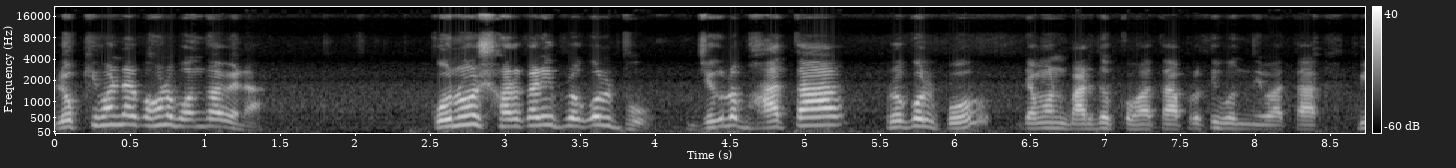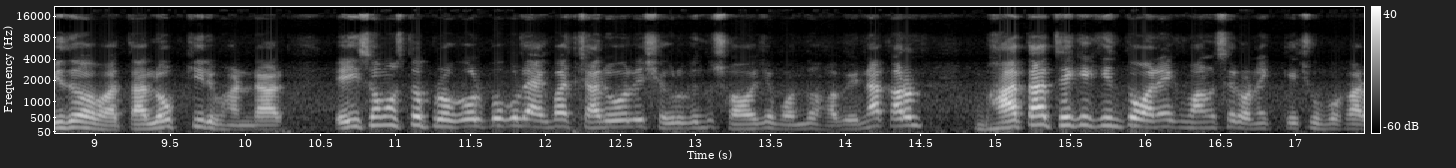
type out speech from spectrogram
লক্ষ্মী ভাণ্ডার কখনো বন্ধ হবে না। কোনো সরকারি প্রকল্প, যেগুলো ভাতা প্রকল্প, যেমন বার্ধক্য ভাতা, প্রতিবন্ধী ভাতা, বিধবা ভাতা, লক্ষ্মীর ভাণ্ডার, এই সমস্ত প্রকল্পগুলো একবার চালু হলে সেগুলো কিন্তু সহজে বন্ধ হবে না। কারণ ভাতা থেকে কিন্তু অনেক মানুষের অনেক কিছু উপকার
